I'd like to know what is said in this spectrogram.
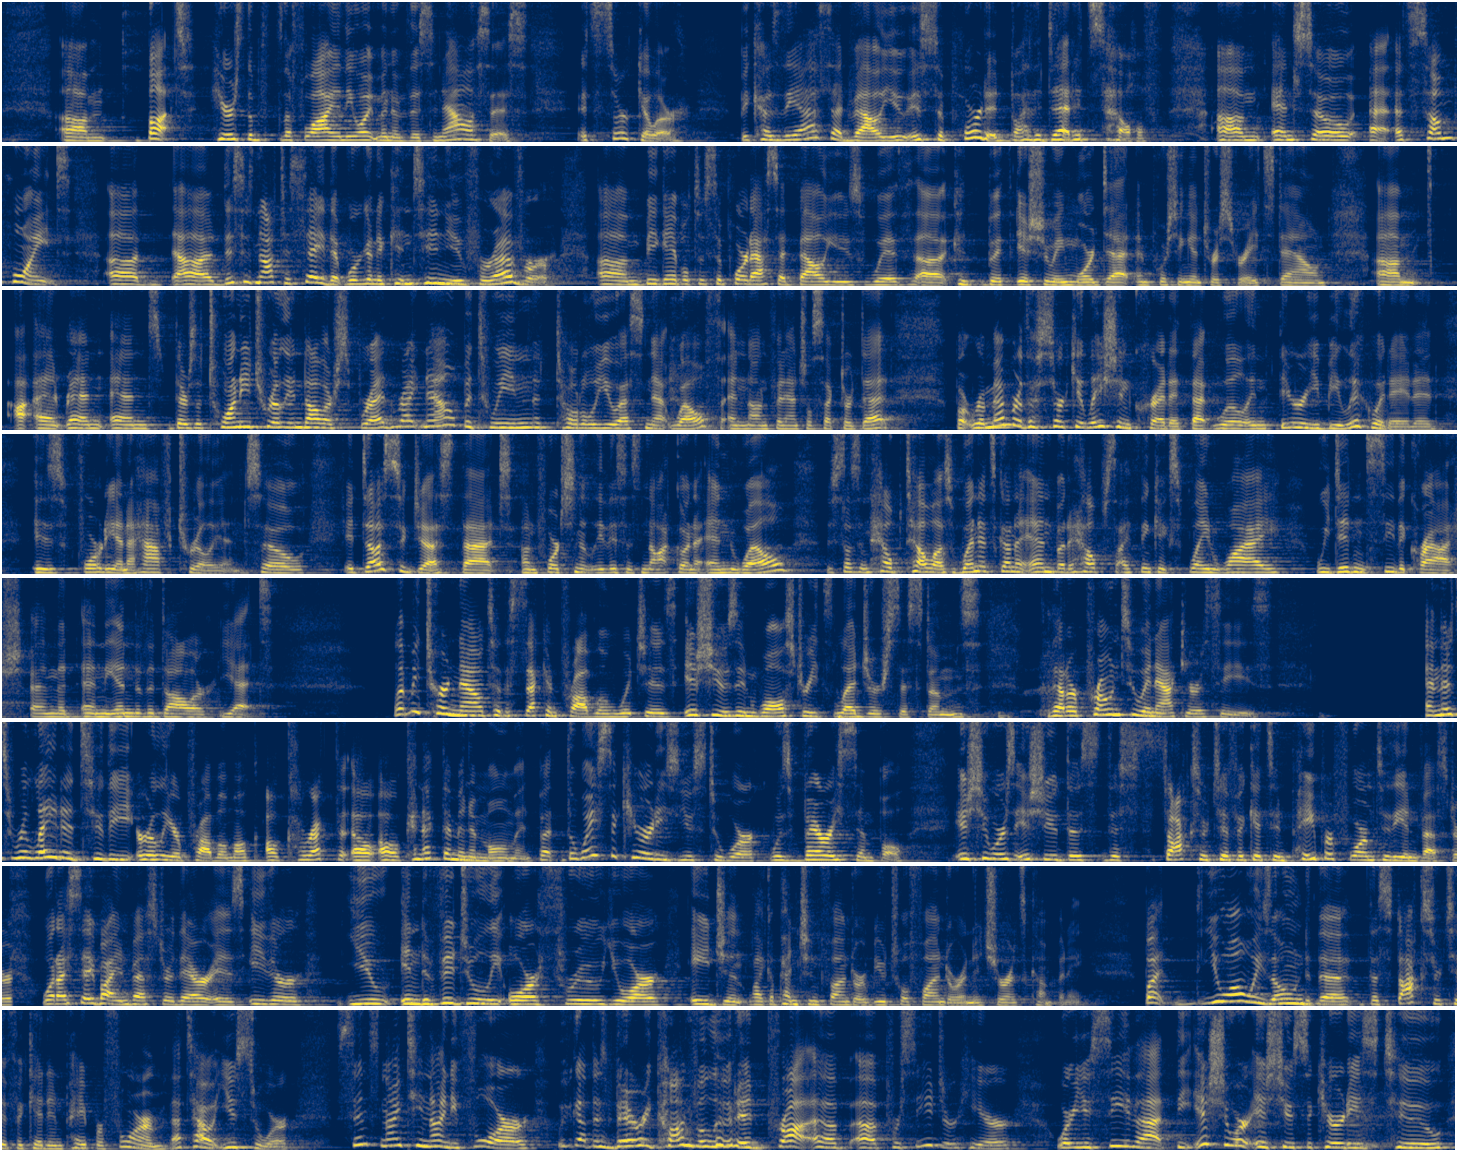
Um, but here's the, the fly in the ointment of this analysis. It's circular because the asset value is supported by the debt itself. Um, and so at, some point, uh, uh, this is not to say that we're going to continue forever um, being able to support asset values with, uh, with issuing more debt and pushing interest rates down. Um, and, and, and, there's a $20 trillion spread right now between the total US net wealth and non-financial sector debt. But remember the circulation credit that will in theory be liquidated is 40 and a half trillion. So it does suggest that unfortunately this is not going to end well. This doesn't help tell us when it's going to end, but it helps I think explain why we didn't see the crash and the, and the end of the dollar yet. Let me turn now to the second problem, which is issues in Wall Street's ledger systems that are prone to inaccuracies. And it's related to the earlier problem. I'll, I'll correct, the, I'll, I'll, connect them in a moment. But the way securities used to work was very simple. Issuers issued this, this stock certificates in paper form to the investor. What I say by investor there is either you individually or through your agent, like a pension fund or a mutual fund or an insurance company. But you always owned the, the stock certificate in paper form. That's how it used to work. Since 1994, we've got this very convoluted pro, uh, uh, procedure here where you see that the issuer issues securities to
